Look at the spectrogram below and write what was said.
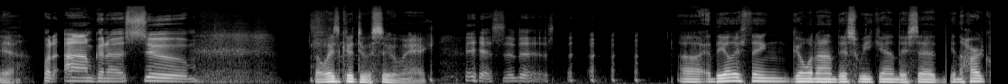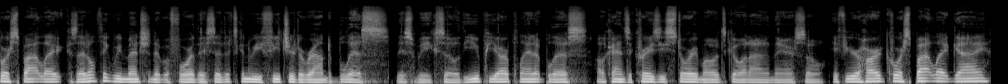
yeah. but I'm gonna assume. It's always good to assume, Eric. Yes, it is. Uh, the other thing going on this weekend, they said in the hardcore spotlight, because I don't think we mentioned it before, they said it's going to be featured around Bliss this week. So the UPR Planet Bliss, all kinds of crazy story modes going on in there. So if you're a hardcore spotlight guy,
